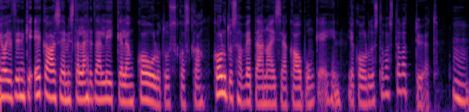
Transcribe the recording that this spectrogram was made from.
Joo, ja tietenkin eka asia, mistä lähdetään liikkeelle, on koulutus, koska koulutushan vetää naisia kaupunkeihin ja koulutusta vastaavat työt. Mm.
